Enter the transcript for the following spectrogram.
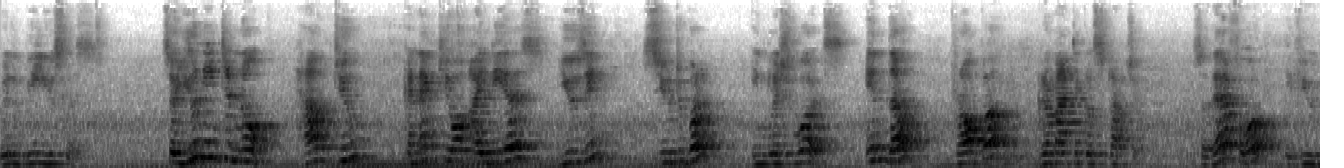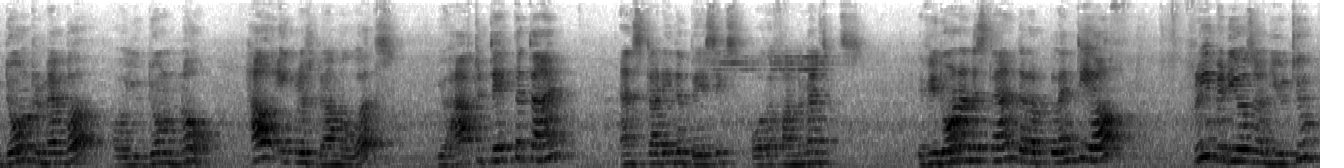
will be useless. So you need to know how to connect your ideas using suitable English words in the proper grammatical structure. So therefore, if you don't remember or you don't know how English grammar works, you have to take the time and study the basics or the fundamentals. If you don't understand, there are plenty of free videos on YouTube.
